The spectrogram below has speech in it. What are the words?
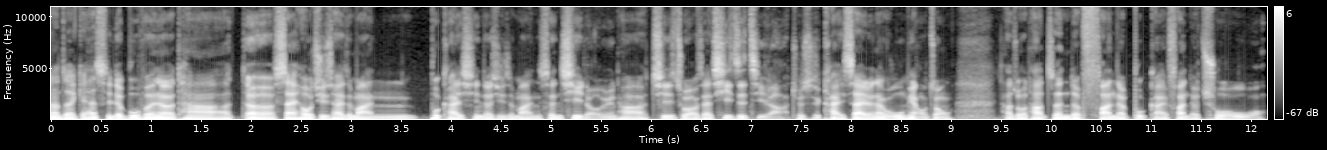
那在 Gasly 的部分呢，他呃赛后其实还是蛮不开心的，其实蛮生气的，因为他其实主要在气自己啦，就是开赛的那个五秒钟，他说他真的犯了不该犯的错误。哦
